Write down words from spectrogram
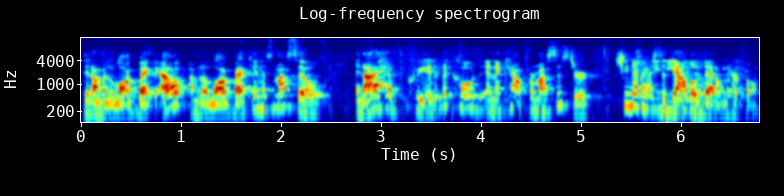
Then I'm gonna log back out, I'm gonna log back in as myself, and I have created a code and account for my sister, she never has to download that on her phone.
